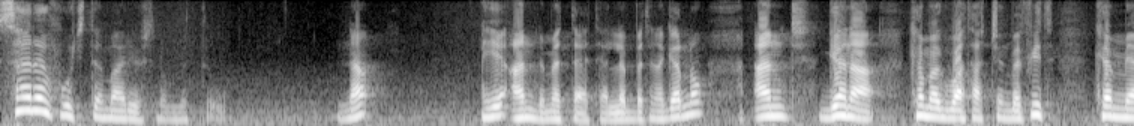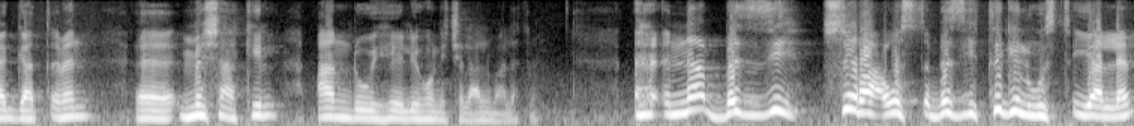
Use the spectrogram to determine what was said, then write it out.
ሰነፎች ተማሪዎች ነው የምትው እና ይሄ አንድ መታየት ያለበት ነገር ነው። አንድ ገና ከመግባታችን በፊት ከሚያጋጥመን መሻኪል አንዱ ይሄ ሊሆን ይችላል ማለት ነው። እና በዚህ ስራ ውስጥ በዚህ ትግል ውስጥ እያለን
